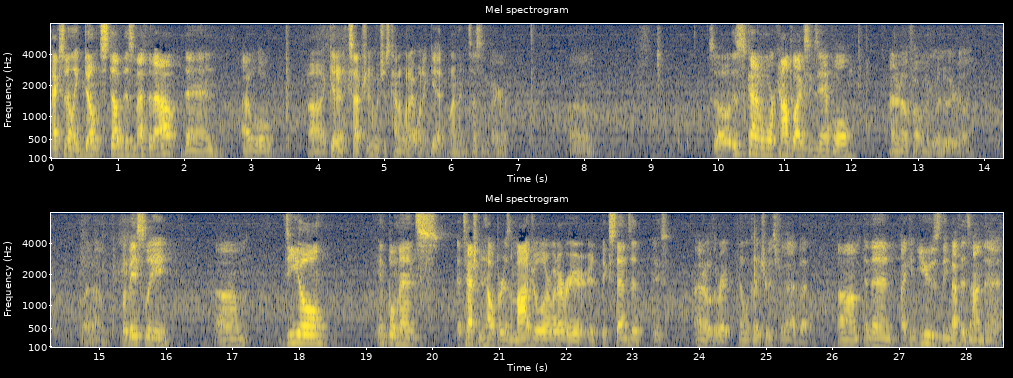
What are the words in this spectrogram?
accidentally don't stub this method out, then I will uh, get an exception, which is kind of what I want to get when I'm in a testing environment. Um, so this is kind of a more complex example. I don't know if I want to go into it really, but um, but basically, um, deal implements attachment helper as a module or whatever. It, it extends it. It's, I don't know what the right nomenclature is for that, but um, and then I can use the methods on that.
